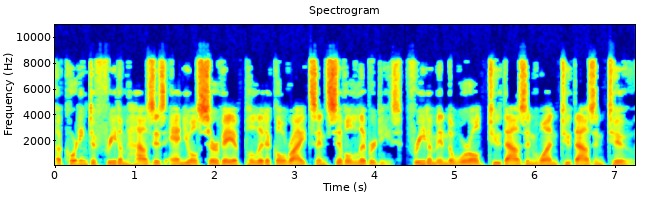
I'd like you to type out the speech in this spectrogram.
According to Freedom House's annual survey of political rights and civil liberties, Freedom in the World 2001-2002,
